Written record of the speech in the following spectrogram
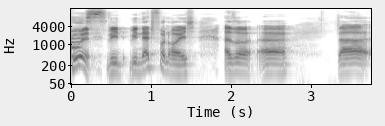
cool, wie, wie nett von euch. Also, äh, da,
